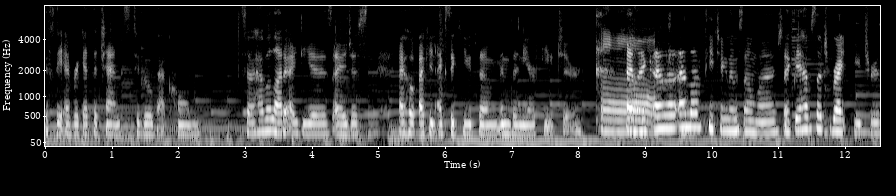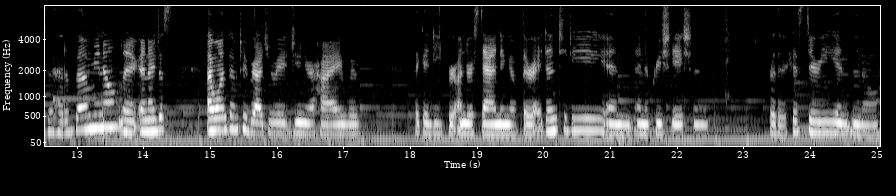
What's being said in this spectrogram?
if they ever get the chance to go back home. So I have a lot of ideas. I just I hope I can execute them in the near future. Aww. I uh, like I, lo- I love teaching them so much. Like they have such bright futures ahead of them, you know? Like and I just I want them to graduate junior high with like a deeper understanding of their identity and an appreciation for their history and you know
